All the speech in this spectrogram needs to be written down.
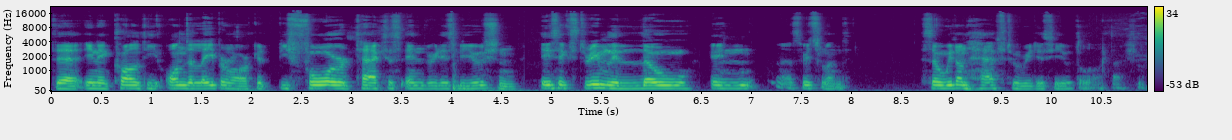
the inequality on the labor market before taxes and redistribution is extremely low in uh, Switzerland. So we don't have to redistribute a lot, actually.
